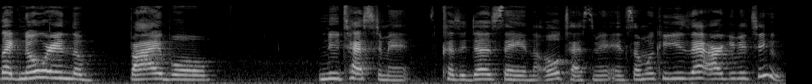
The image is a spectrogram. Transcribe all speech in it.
Like nowhere in the Bible, New Testament, because it does say in the Old Testament, and someone could use that argument too.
